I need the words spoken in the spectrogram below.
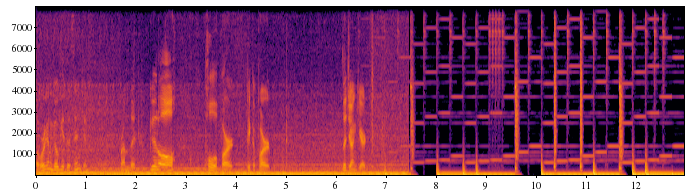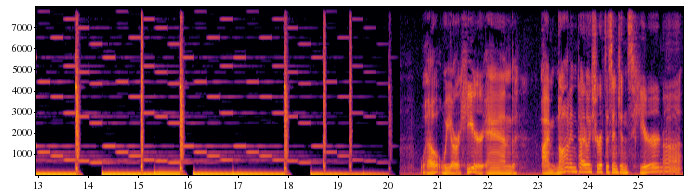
But we're gonna go get this engine from the good old pull apart, pick apart, the junkyard. Well, we are here and I'm not entirely sure if this engine's here or not.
